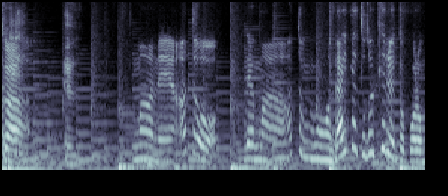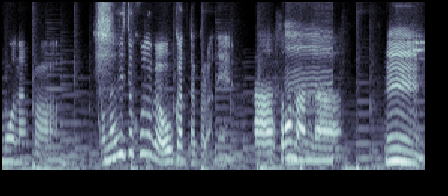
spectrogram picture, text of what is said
か、ーうんまあねあとでまああともう大体届けるところもなんか同じところが多かったからね。ああ、そうなんだ。うん。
